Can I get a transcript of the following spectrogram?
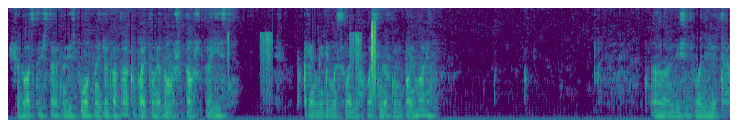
Еще 20 тысяч ставит. Но здесь плотно идет атака, поэтому я думаю, что там что-то есть. крайней мере, мы свою восьмерку не поймали. А, 10 валет.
